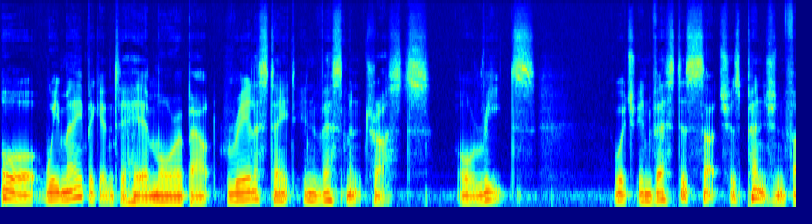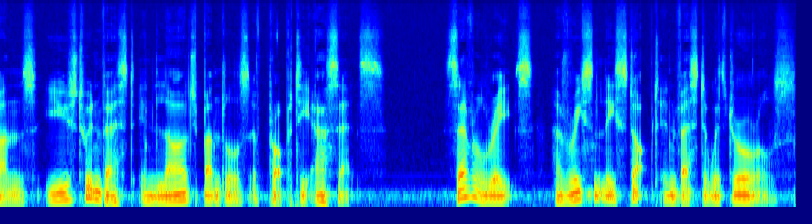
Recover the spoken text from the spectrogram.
Or we may begin to hear more about real estate investment trusts, or REITs, which investors such as pension funds use to invest in large bundles of property assets. Several REITs have recently stopped investor withdrawals.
